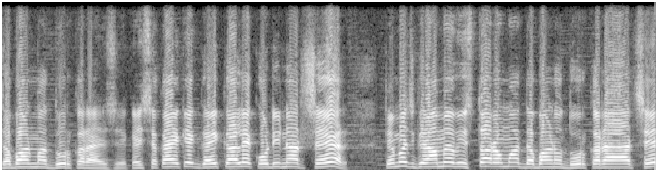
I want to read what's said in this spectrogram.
દબાણમાં દૂર કરાયા છે. કહી શકાય કે ગઈકાલે કોડીનાર શહેર તેમજ ગ્રામ્ય વિસ્તારોમાં દબાણો દૂર કરાયા છે.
